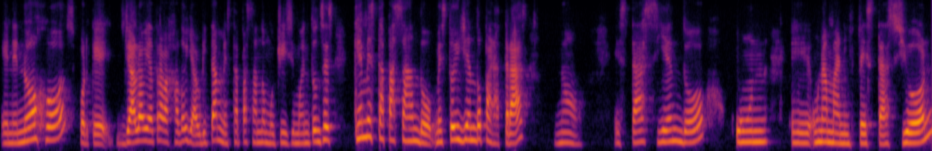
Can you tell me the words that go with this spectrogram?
en enojos porque ya lo había trabajado y ahorita me está pasando muchísimo. Entonces, ¿qué me está pasando? ¿Me estoy yendo para atrás? No, está siendo eh, una manifestación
